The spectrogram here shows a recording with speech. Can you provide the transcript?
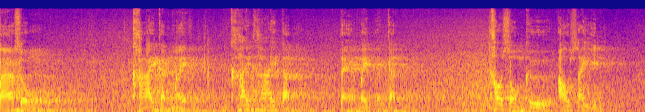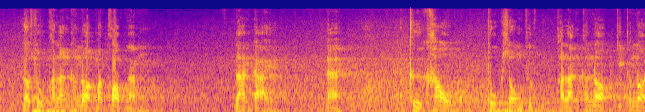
ม้าทรง คล้ายกันไหมคล้ายคล้ายกัน แต่ไม่เหมือนกัน เข้าทรงคือเอาไซอิน เราสูบพลังข้างนอกมาครอบงำร่างกายนะคือเข้าถูกทรงถูกพลังข้างนอกจิตข้างนอก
